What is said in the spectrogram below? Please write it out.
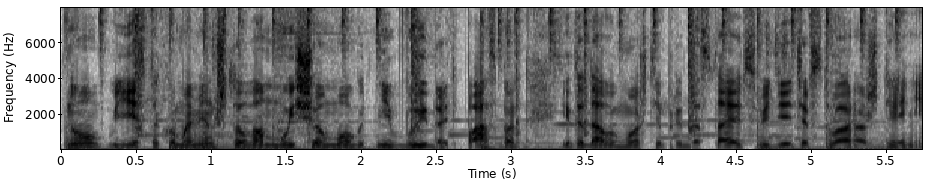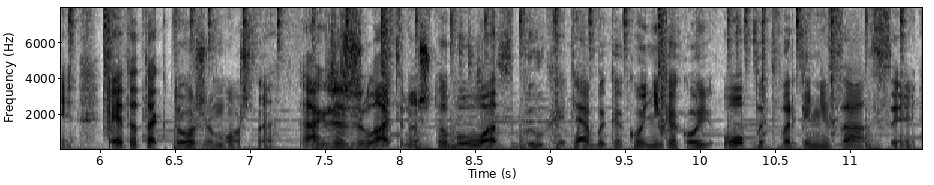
Но есть такой момент, что вам еще могут не выдать паспорт, и тогда вы можете предоставить свидетельство о рождении. Это так тоже можно. Также желательно, чтобы у вас был хотя бы какой-никакой опыт в организации.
